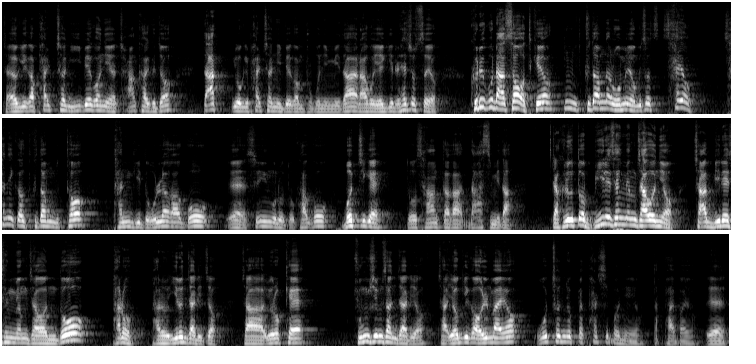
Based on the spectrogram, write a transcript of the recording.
자, 여기가 8,200원이에요. 정확하게 그죠? 딱 여기 8,200원 부근입니다. 라고 얘기를 해줬어요. 그리고 나서 어떻게 해요? 음, 그 다음날 오면 여기서 사요. 사니까 그 다음부터 단기도 올라가고, 예, 스윙으로도 가고, 멋지게 또 상한가가 나왔습니다. 자, 그리고 또 미래생명자원이요. 자, 미래생명자원도 바로, 바로 이런 자리죠. 자, 요렇게 중심선 자리요. 자, 여기가 얼마예요? 5,680원이에요. 딱 봐봐요. 예.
